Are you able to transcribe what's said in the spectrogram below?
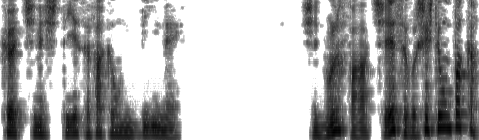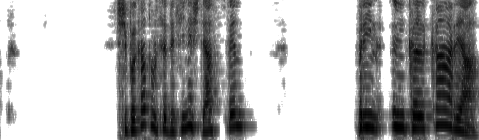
că cine știe să facă un bine și nu-l face, săvârșește un păcat. Și păcatul se definește astfel prin încălcarea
